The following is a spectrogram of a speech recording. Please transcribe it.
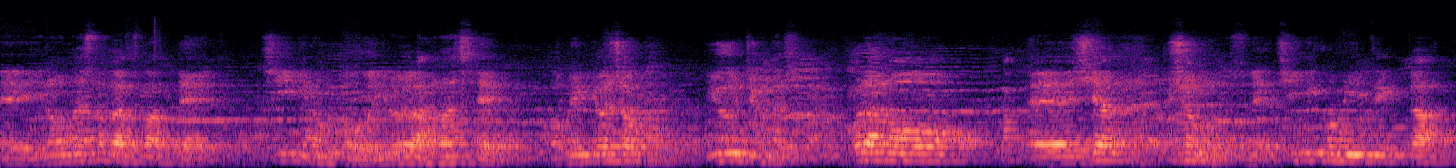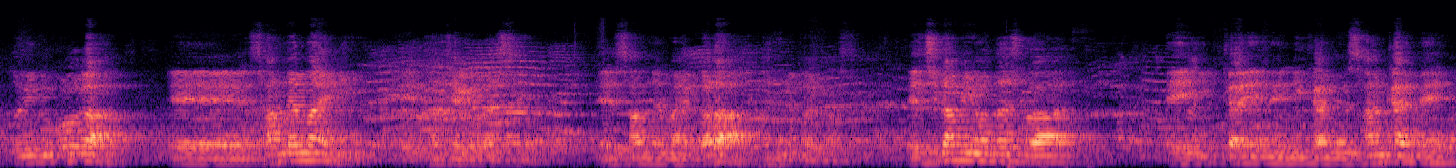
えー、いろんな人が集まって地域のことをいろいろ話してお勉強しようという塾です。これはあの、えー、市役所のですね地域コミュニティ化というところが、えー、3年前に、え、立ち上げまして、えー、3年前から始めております、えー、ちなみに私は、えー、1回目2回目3回目、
